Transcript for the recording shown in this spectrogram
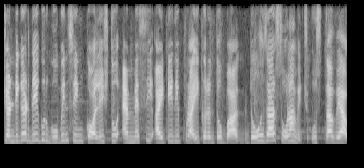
ਚੰਡੀਗੜ੍ਹ ਦੇ ਗੁਰੂ ਗੋਬਿੰਦ ਸਿੰਘ ਕਾਲਜ ਤੋਂ ਐਮਐਸਸੀ ਆਈਟੀ ਦੀ ਪੜ੍ਹਾਈ ਕਰਨ ਤੋਂ ਬਾਅਦ 2016 ਵਿੱਚ ਉਸ ਦਾ ਵਿਆਹ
